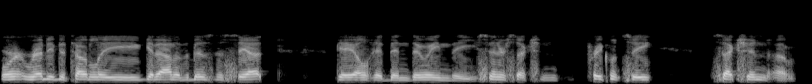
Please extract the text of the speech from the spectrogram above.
weren't ready to totally get out of the business yet. Gayle had been doing the center section frequency section of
